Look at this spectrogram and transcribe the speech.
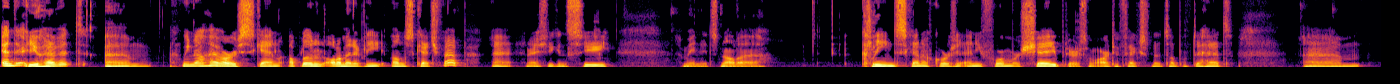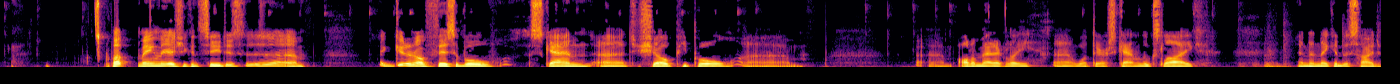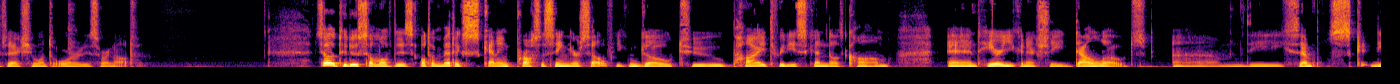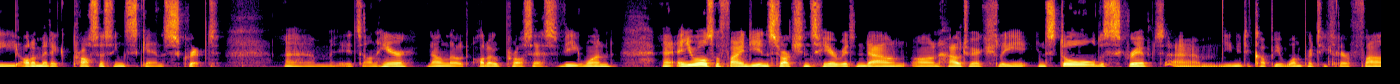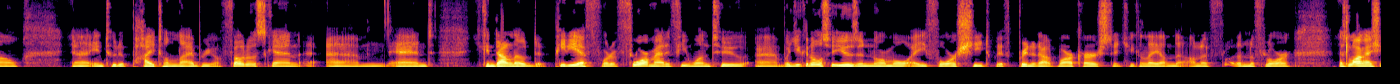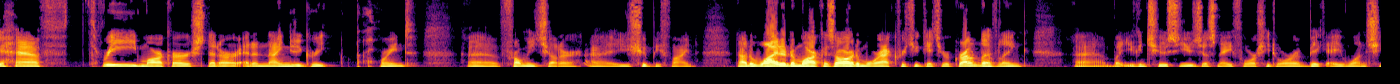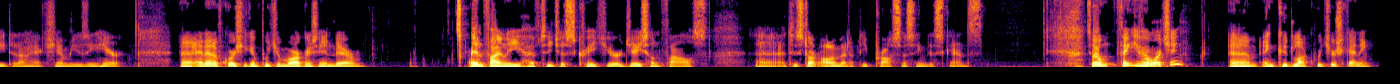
And there you have it. Um, we now have our scan uploaded automatically on Sketchfab. Uh, and as you can see, I mean, it's not a clean scan, of course, in any form or shape. There are some artifacts on the top of the head. Um, but mainly, as you can see, this is a, a good enough visible scan uh, to show people um, um, automatically uh, what their scan looks like. And then they can decide if they actually want to order this or not. So to do some of this automatic scanning processing yourself, you can go to pi3dscan.com and here you can actually download um, the sample, the automatic processing scan script. Um, it's on here, download auto process v1. Uh, and you also find the instructions here written down on how to actually install the script. Um, you need to copy one particular file uh, into the Python library of Photoscan. Um, and you can download the PDF for the format if you want to, uh, but you can also use a normal A4 sheet with printed out markers that you can lay on the, on the, on the floor. As long as you have three markers that are at a 90 degree point uh, from each other, uh, you should be fine. Now, the wider the markers are, the more accurate you get your ground leveling, uh, but you can choose to use just an A4 sheet or a big A1 sheet that I actually am using here. Uh, and then, of course, you can put your markers in there. And finally, you have to just create your JSON files uh, to start automatically processing the scans. So, thank you for watching um, and good luck with your scanning.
